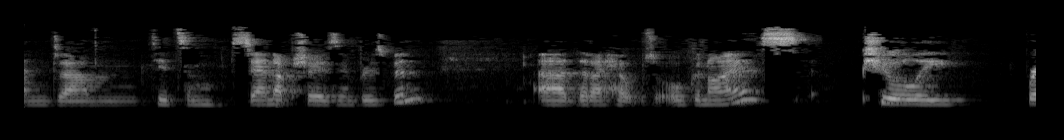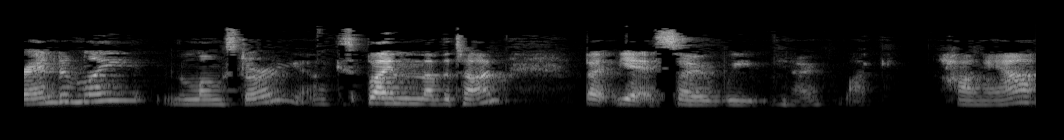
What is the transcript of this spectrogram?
and um, did some stand-up shows in Brisbane uh, that I helped organise purely randomly. Long story, I'll explain another time. But yeah, so we, you know, like hung out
